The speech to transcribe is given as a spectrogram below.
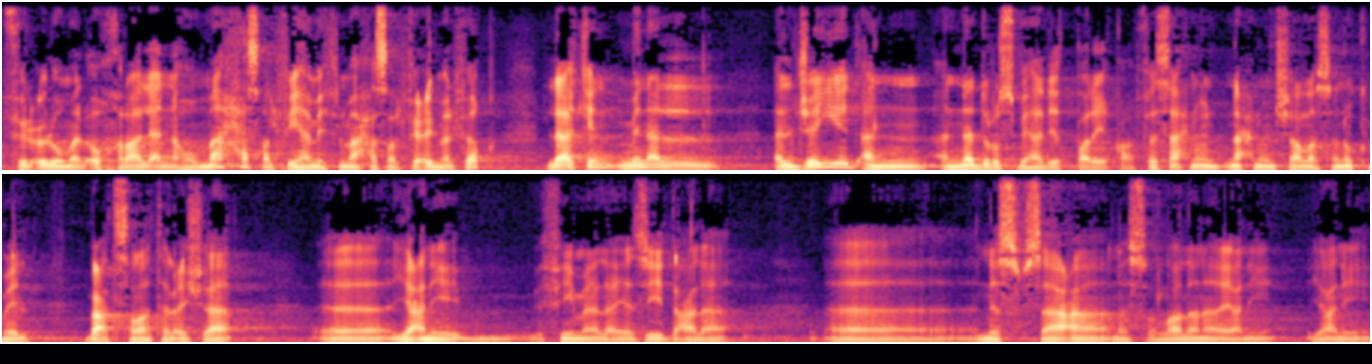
في العلوم الأخرى لأنه ما حصل فيها مثل ما حصل في علم الفقه لكن من الجيد أن, أن ندرس بهذه الطريقة. فنحن نحن إن شاء الله سنكمل بعد صلاة العشاء آه، يعني فيما لا يزيد على نصف ساعة نسأل الله لنا يعني يعني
